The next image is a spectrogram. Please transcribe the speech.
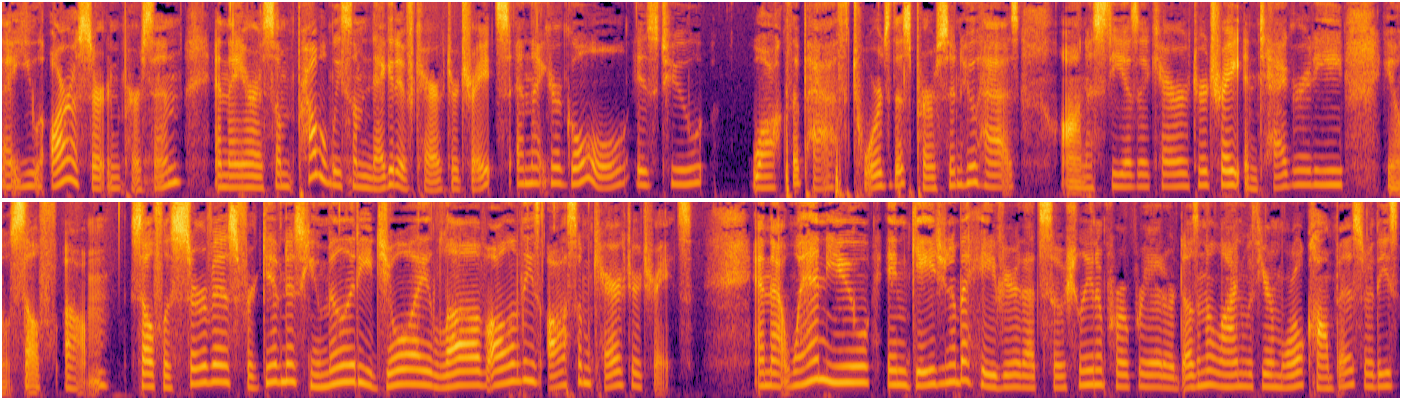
that you are a certain person and they are some probably some negative character traits and that your goal is to walk the path towards this person who has honesty as a character trait, integrity, you know, self um selfless service, forgiveness, humility, joy, love, all of these awesome character traits. And that when you engage in a behavior that's socially inappropriate or doesn't align with your moral compass or these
